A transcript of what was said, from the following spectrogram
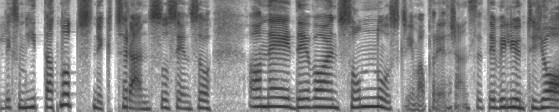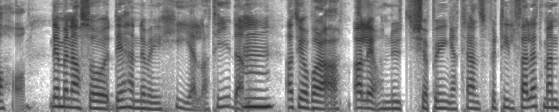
liksom hittat något snyggt trends och sen så, ja nej det var en sån nosgrimma på det trendset. Det vill ju inte jag ha. Nej men alltså det händer mig ju hela tiden. Mm. Att jag bara, eller ja, nu köper jag inga trends för tillfället men,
